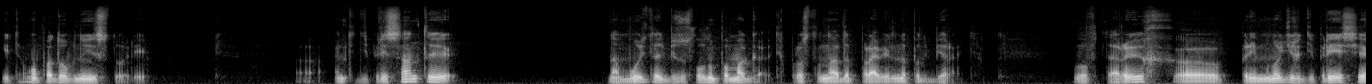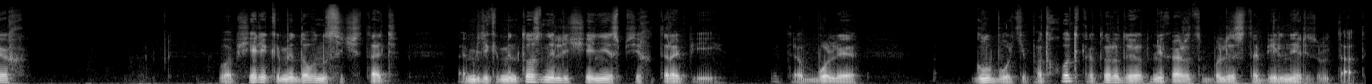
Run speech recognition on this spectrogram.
и тому подобные истории. Э, антидепрессанты, на мой взгляд, безусловно, помогают. Их просто надо правильно подбирать. Во-вторых, э, при многих депрессиях Вообще рекомендовано сочетать медикаментозное лечение с психотерапией. Это более глубокий подход, который дает, мне кажется, более стабильные результаты.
